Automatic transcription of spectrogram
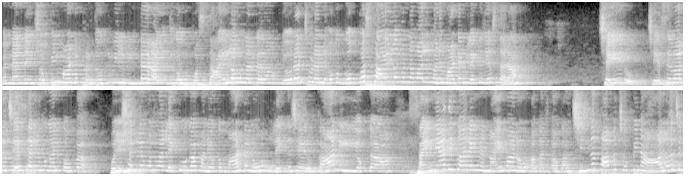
మరి నన్ను నేను చెప్పిన మాట ప్రతి ఒక్కరు వీళ్ళు వింటారా? ఇంత గొప్ప స్థాయిలో ఉన్నారు కదా. ఎవరైనా చూడండి ఒక గొప్ప స్థాయిలో ఉన్న వాళ్ళు మన మాటను లెక్క చేస్తారా? చేయరు. చేసేవాళ్ళు చేస్తారేమో కానీ గొప్ప పొజిషన్లో ఉన్న వాళ్ళు ఎక్కువగా మన యొక్క మాటను లెక్క చేయరు. కానీ ఈ యొక్క సైన్యాధికారైన నయమాను ఒక ఒక చిన్న పాప చెప్పిన ఆలోచన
